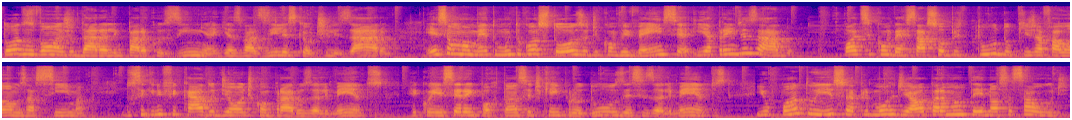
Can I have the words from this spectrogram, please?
todos vão ajudar a limpar a cozinha e as vasilhas que utilizaram. Esse é um momento muito gostoso de convivência e aprendizado. Pode-se conversar sobre tudo que já falamos acima do significado de onde comprar os alimentos, reconhecer a importância de quem produz esses alimentos e o quanto isso é primordial para manter nossa saúde,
